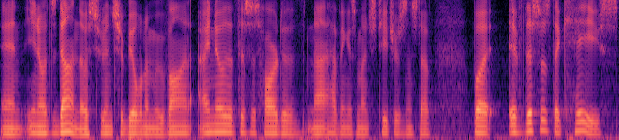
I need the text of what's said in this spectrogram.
and you know it's done. Those students should be able to move on. I know that this is hard with not having as much teachers and stuff, but if this was the case,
